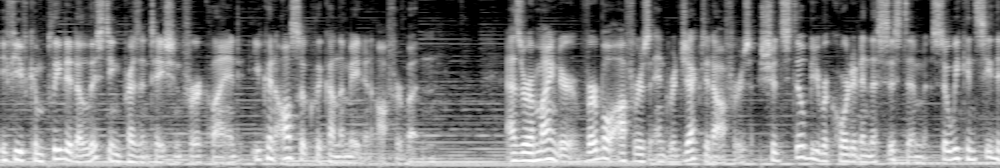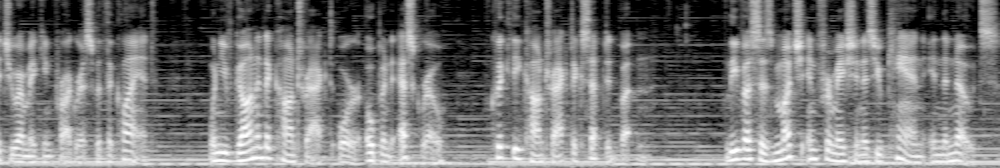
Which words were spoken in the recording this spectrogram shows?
If you've completed a listing presentation for a client, you can also click on the Made an Offer button. As a reminder, verbal offers and rejected offers should still be recorded in the system so we can see that you are making progress with the client. When you've gone into contract or opened escrow, click the Contract Accepted button. Leave us as much information as you can in the notes.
